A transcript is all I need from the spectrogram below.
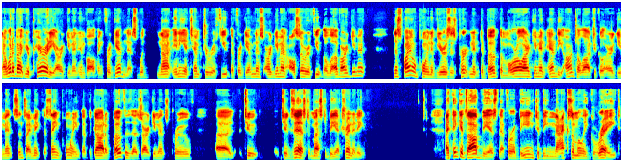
Now, what about your parity argument involving forgiveness? Would not any attempt to refute the forgiveness argument also refute the love argument? This final point of yours is pertinent to both the moral argument and the ontological argument, since I make the same point that the God of both of those arguments prove uh, to, to exist must be a trinity. I think it's obvious that for a being to be maximally great,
